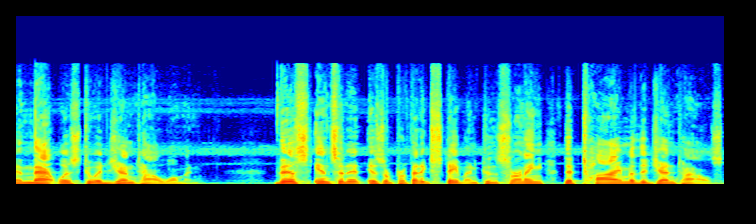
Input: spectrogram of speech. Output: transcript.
and that was to a Gentile woman. This incident is a prophetic statement concerning the time of the Gentiles,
